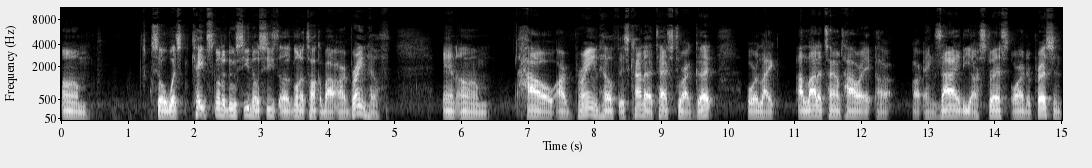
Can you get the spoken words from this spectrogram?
Um, so what Kate's gonna do, she, you know, she's uh, gonna talk about our brain health and um how our brain health is kind of attached to our gut, or like a lot of times how our, our our anxiety, our stress, or our depression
